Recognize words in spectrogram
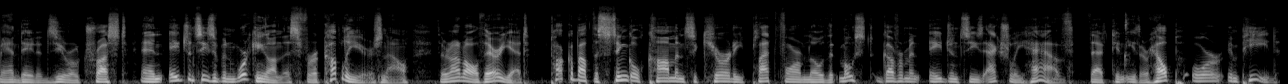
mandated zero trust. And agencies have been working on this for a couple of years now. They're not all there yet. Talk about the single common security platform, though, that most government agencies actually have that can either help or impede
